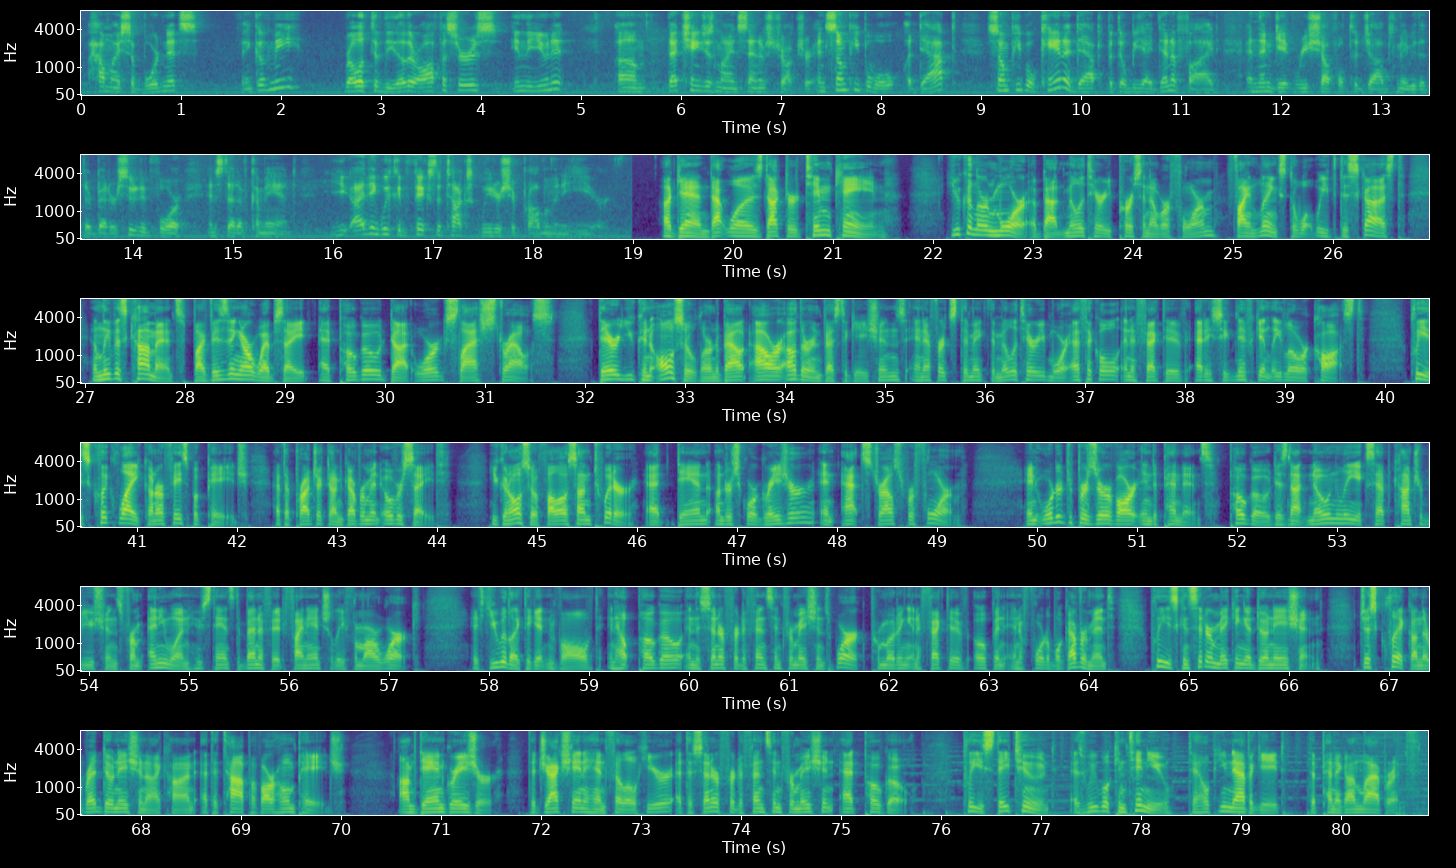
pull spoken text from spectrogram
how my subordinates think of me relative to the other officers in the unit, um, that changes my incentive structure. And some people will adapt. Some people can adapt, but they'll be identified and then get reshuffled to jobs maybe that they're better suited for instead of command. You, I think we could fix the toxic leadership problem in a year. Again, that was Dr. Tim Kane. You can learn more about military personnel reform, find links to what we've discussed, and leave us comments by visiting our website at pogo.org/straus. There you can also learn about our other investigations and efforts to make the military more ethical and effective at a significantly lower cost. Please click like on our Facebook page at the Project on Government Oversight. You can also follow us on Twitter at Dan underscore Grazier and at Straus Reform. In order to preserve our independence, POGO does not knowingly accept contributions from anyone who stands to benefit financially from our work. If you would like to get involved and help POGO and the Center for Defense Information's work promoting an effective, open, and affordable government, please consider making a donation. Just click on the red donation icon at the top of our homepage. I'm Dan Grazier, the Jack Shanahan Fellow here at the Center for Defense Information at POGO. Please stay tuned as we will continue to help you navigate the Pentagon Labyrinth.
